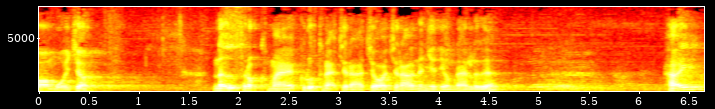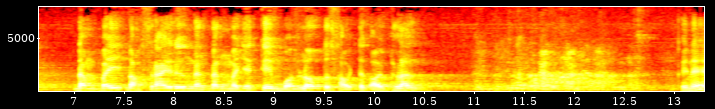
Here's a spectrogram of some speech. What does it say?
ហរណ៍មួយចុះនៅស្រុកខ្មែរគ្រោះថ្នាក់ចរាចរណ៍ច្រើនណាស់ញាតិញោមដែរលឺហើយដើម្បីដោះស្រាយរឿងហ្នឹងដឹងមិនទេគេមុនលោកទៅស្រោចទឹកឲ្យផ្លូវឃើញទេ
